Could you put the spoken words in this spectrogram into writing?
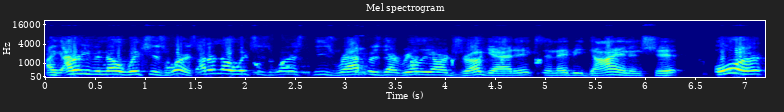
like I don't even know which is worse. I don't know which is worse, these rappers that really are drug addicts and they be dying and shit. Or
